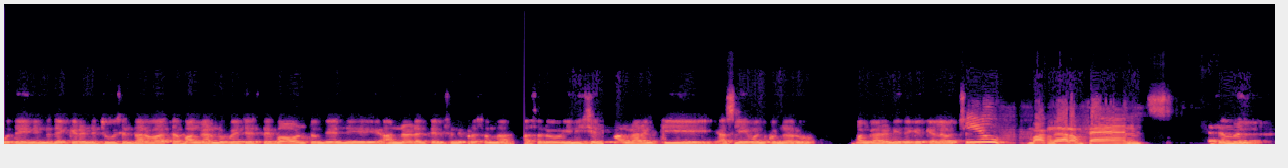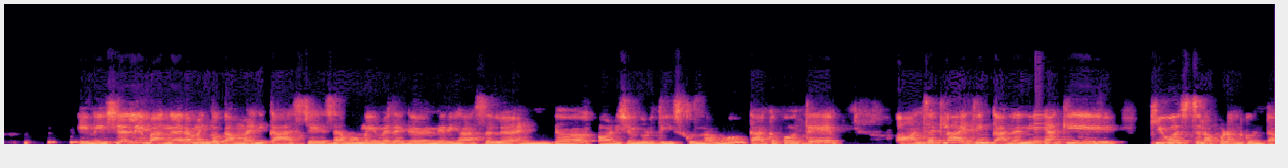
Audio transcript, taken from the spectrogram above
ఉదయ్ నిన్ను దగ్గరుండి చూసిన తర్వాత బంగారం నువ్వే చేస్తే బాగుంటుంది అని అన్నాడని తెలిసింది ప్రసన్న. అసలు ఇనిషియల్ బంగారంకి అసలు ఏమనుకున్నారు? బంగారం నీ దగ్గరికి ఎలా వచ్చింది? బంగారం ఫ్యాన్స్ అసెంబ్ల్ ఇనిషియల్లీ బంగారం ఇంకొక అమ్మాయిని కాస్ట్ చేసాము. మేమే దగ్గర ఉండి రిహార్సల్ అండ్ ఆడిషన్ కూడా తీసుకున్నాము. కాకపోతే ఆన్సెట్లో ఐ థింక్ అనన్యకి క్యూ ఇస్తున్నప్పుడు అనుకుంటా.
